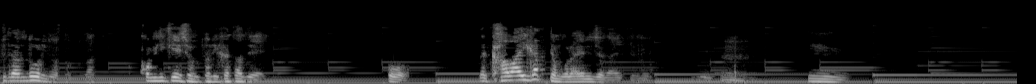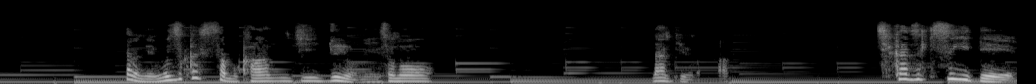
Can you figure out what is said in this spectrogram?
普段通りのその、なんコミュニケーションの取り方で、こう、可愛がってもらえるじゃないけど、うん。うん。ただね、難しさも感じるよね。その、なんていうのかな。近づきすぎて、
